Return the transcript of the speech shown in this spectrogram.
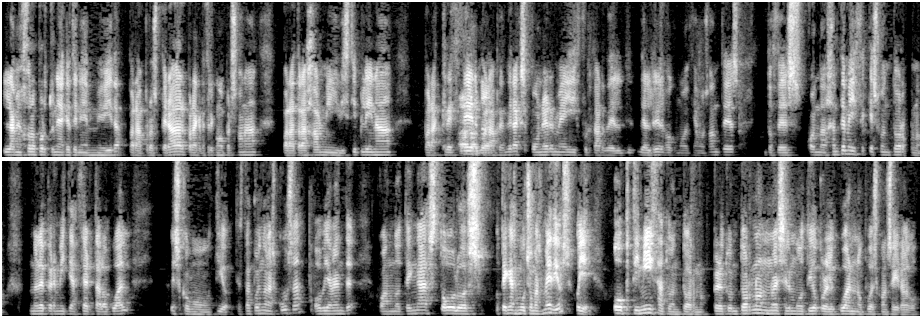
la mejor oportunidad que he tenido en mi vida para prosperar, para crecer como persona, para trabajar mi disciplina, para crecer, para aprender a exponerme y disfrutar del, del, riesgo, como decíamos antes. Entonces, cuando la gente me dice que su entorno no le permite hacer tal o cual, es como, tío, te estás poniendo una excusa, obviamente, cuando tengas todos los, o tengas mucho más medios, oye, optimiza tu entorno, pero tu entorno no es el motivo por el cual no puedes conseguir algo,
